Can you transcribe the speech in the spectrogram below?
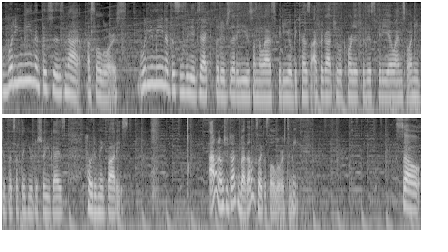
what do you mean that this is not a slow loris? What do you mean that this is the exact footage that I used on the last video because I forgot to record it for this video and so I need to put something here to show you guys how to make bodies. I don't know what you're talking about. That looks like a slow loris to me. So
